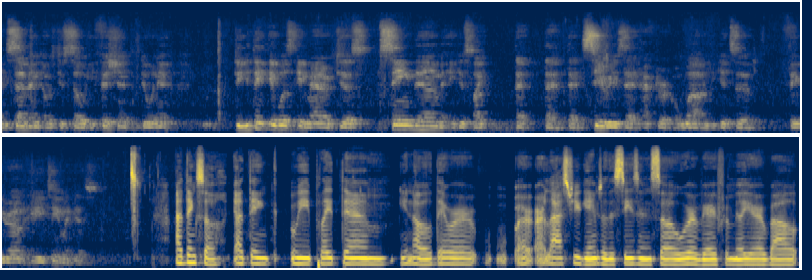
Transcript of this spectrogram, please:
97. It was just so efficient doing it. Do you think it was a matter of just seeing them and just like that that that series that after a while you get to figure out a team, I guess? I think so. I think we played them, you know, they were our, our last few games of the season, so we were very familiar about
